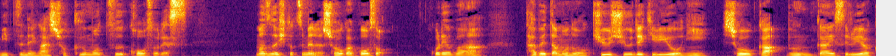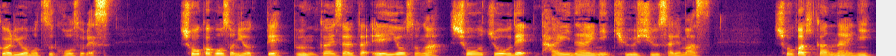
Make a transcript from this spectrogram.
3つ目が食物酵素です。まず1つ目の消化酵素。これは食べたものを吸収できるように消化、分解する役割を持つ酵素です。消化酵素によって分解された栄養素が小腸で体内に吸収されます。消化器官内に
